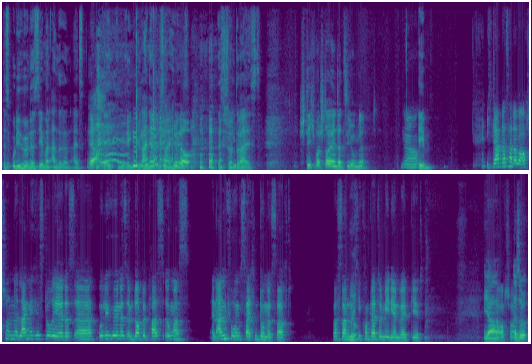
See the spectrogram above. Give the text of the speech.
dass Uli Hoeneß jemand anderen als ja. geldgierigen Piranha bezeichnet, genau. ist schon dreist. Stichwort Steuerhinterziehung, ne? Ja. Eben. Ich glaube, das hat aber auch schon eine lange Historie, dass äh, Uli Hoeneß im Doppelpass irgendwas in Anführungszeichen Dummes sagt. Was dann durch ja. die komplette Medienwelt geht. Ja, also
